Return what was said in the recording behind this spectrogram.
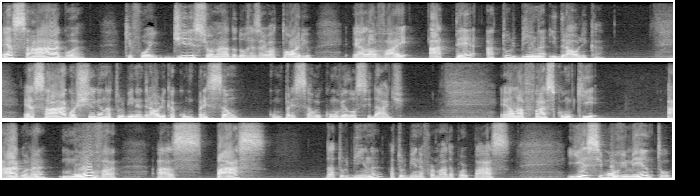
Essa água que foi direcionada do reservatório, ela vai até a turbina hidráulica. Essa água chega na turbina hidráulica com pressão com pressão e com velocidade. Ela faz com que a água né, mova as pás da turbina. A turbina é formada por pás. E esse movimento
